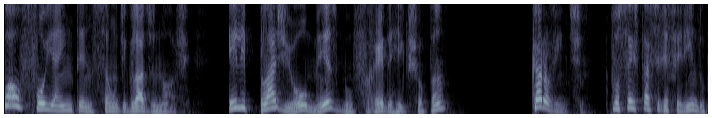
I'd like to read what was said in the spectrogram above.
Qual foi a intenção de Gladzunov? Ele plagiou mesmo Frédéric Chopin? Caro ouvinte, você está se referindo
